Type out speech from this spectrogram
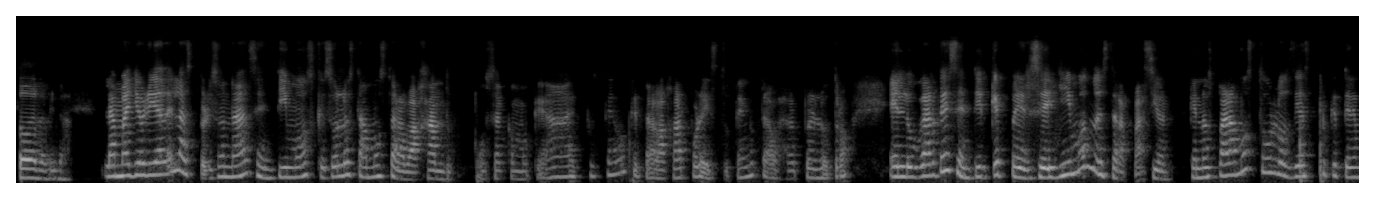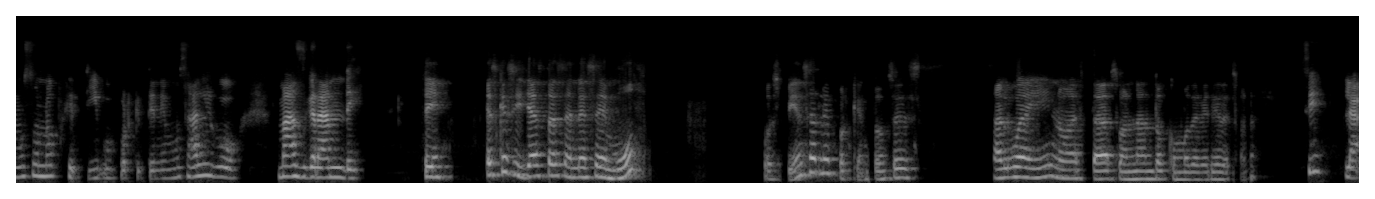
Toda la vida la mayoría de las personas sentimos que solo estamos trabajando, o sea, como que, ay, pues tengo que trabajar por esto, tengo que trabajar por el otro, en lugar de sentir que perseguimos nuestra pasión, que nos paramos todos los días porque tenemos un objetivo, porque tenemos algo más grande. Sí, es que si ya estás en ese mood, pues piénsale, porque entonces algo ahí no está sonando como debería de sonar sí, la,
